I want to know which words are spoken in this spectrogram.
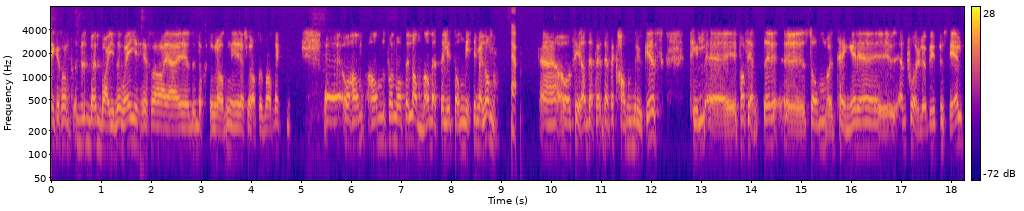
ikke sant. By the way, så har jeg doktorgraden i respiratorbehandling. Eh, og han, han på en måte landa dette litt sånn midt imellom. Ja. Eh, og sier at dette, dette kan brukes til eh, pasienter eh, som trenger eh, en foreløpig pustehjelp,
